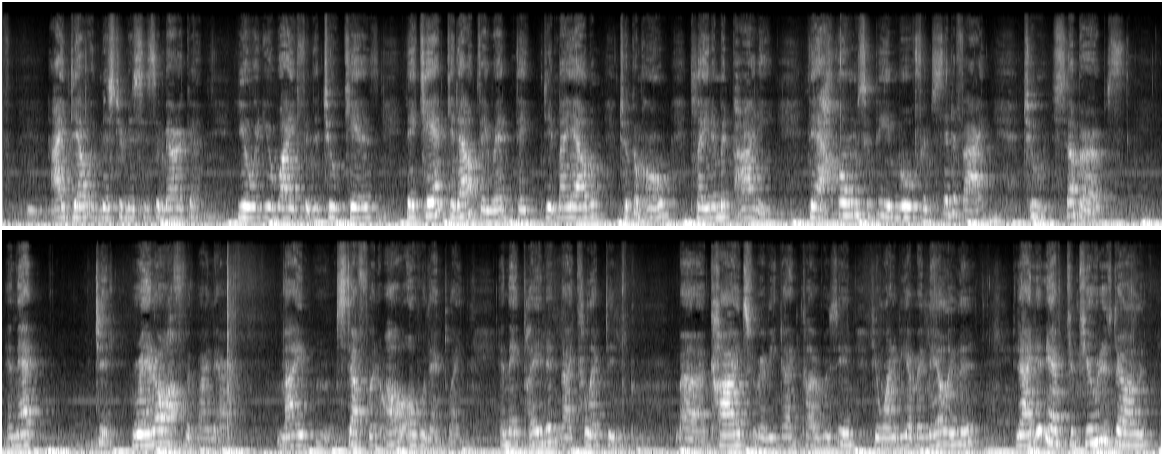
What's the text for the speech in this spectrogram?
I dealt with Mr. and Mrs. America, you and your wife and the two kids. They can't get out. They read, they did my album, took them home, played them at party. Their homes were being moved from Citify to suburbs, and that ran off with my marriage. My stuff went all over that place, and they played it, and I collected uh, cards for every nightclub I was in. If you want to be on my mailing list, and I didn't have computers, darling.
